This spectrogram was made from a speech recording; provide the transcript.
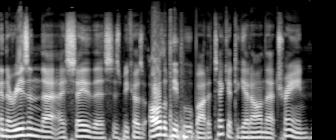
And the reason that I say this is because all the people who bought a ticket to get on that train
